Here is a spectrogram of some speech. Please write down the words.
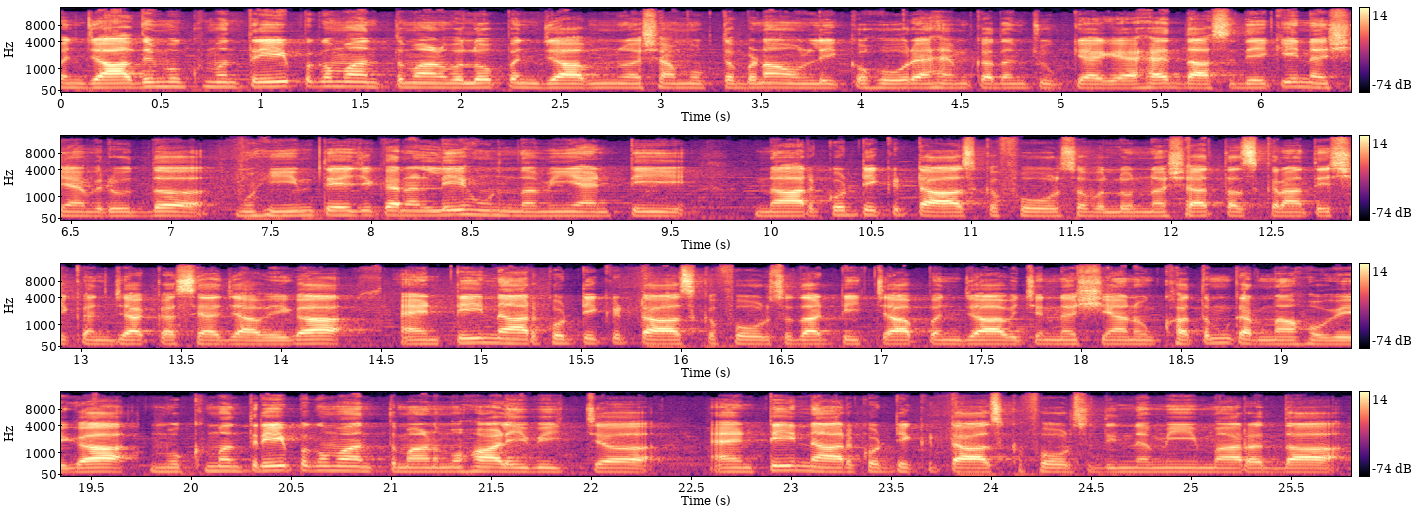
ਪੰਜਾਬ ਦੇ ਮੁੱਖ ਮੰਤਰੀ ਭਗਵੰਤ ਮਾਨ ਵੱਲੋਂ ਪੰਜਾਬ ਨੂੰ ਨਸ਼ਾ ਮੁਕਤ ਬਣਾਉਣ ਲਈ ਇੱਕ ਹੋਰ ਅਹਿਮ ਕਦਮ ਚੁੱਕਿਆ ਗਿਆ ਹੈ। ਦੱਸ ਦੇ ਕਿ ਨਸ਼ਿਆਂ ਵਿਰੁੱਧ ਮੁਹਿੰਮ ਤੇਜ਼ ਕਰਨ ਲਈ ਹੁਣ ਨਵੀਂ ਐਂਟੀ ਨਾਰਕੋਟਿਕ ਟਾਸਕ ਫੋਰਸ ਵੱਲੋਂ ਨਸ਼ਾ ਤਸਕਰਾਂ ਤੇ ਸ਼ਿਕੰਜਾ ਕੱਸਿਆ ਜਾਵੇਗਾ। ਐਂਟੀ ਨਾਰਕੋਟਿਕ ਟਾਸਕ ਫੋਰਸ ਦਾ ਟੀਚਾ ਪੰਜਾਬ ਵਿੱਚ ਨਸ਼ਿਆਂ ਨੂੰ ਖਤਮ ਕਰਨਾ ਹੋਵੇਗਾ। ਮੁੱਖ ਮੰਤਰੀ ਭਗਵੰਤ ਮਾਨ ਮੋਹਾਲੀ ਵਿੱਚ ਐਂਟੀ ਨਾਰਕੋਟਿਕ ਟਾਸਕ ਫੋਰਸ ਦੀ ਨਵੀਂ ਇਮਾਰਤ ਦਾ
